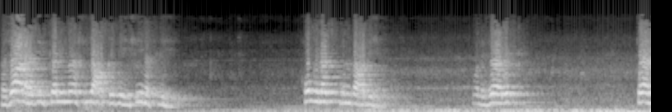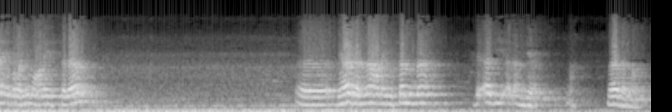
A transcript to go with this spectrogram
فجعل هذه الكلمة في عقبه في نسله. حملت من بعده. ولذلك كان إبراهيم عليه السلام آه، بهذا المعنى يسمى بأبي الأنبياء. بهذا المعنى.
